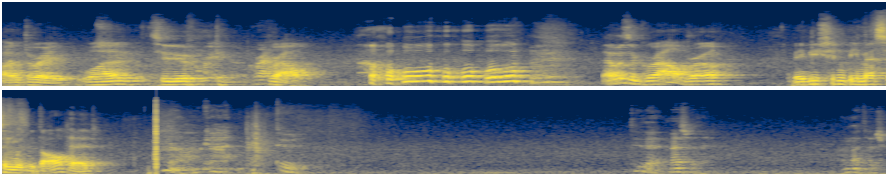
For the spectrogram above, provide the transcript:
on three. One, two, growl. that was a growl, bro. Maybe you shouldn't be messing with the doll head. Oh God, dude, do that. Mess with it. I'm not touching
